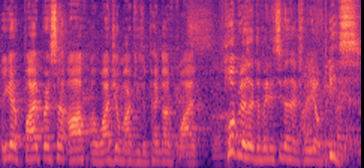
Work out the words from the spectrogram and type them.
You get 5% off on YGO Mark using PendGod 5. Hope you guys liked the video. See you guys next video. Peace.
